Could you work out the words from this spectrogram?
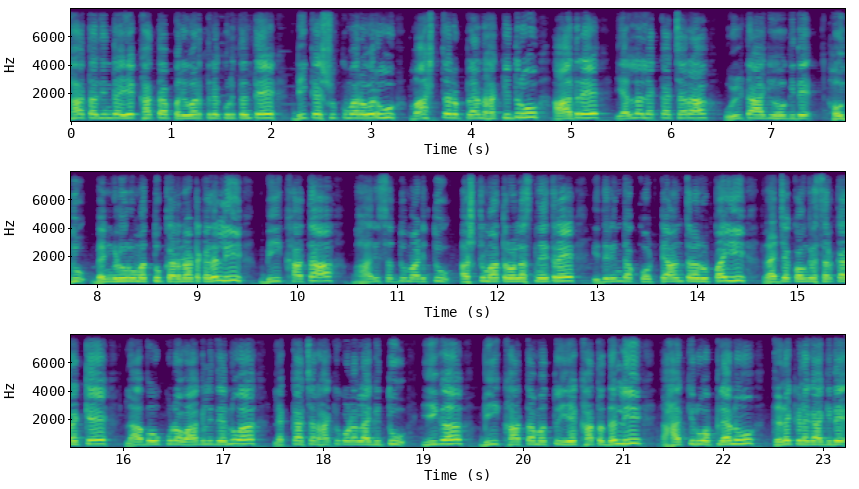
ಖಾತಾದಿಂದ ಎ ಖಾತಾ ಪರಿವರ್ತನೆ ಕುರಿತಂತೆ ಡಿ ಕೆ ಶಿವಕುಮಾರ್ ಅವರು ಮಾಸ್ಟರ್ ಪ್ಲಾನ್ ಹಾಕಿದ್ರು, ಆದರೆ ಎಲ್ಲ ಲೆಕ್ಕಾಚಾರ ಉಲ್ಟಾ ಆಗಿ ಹೋಗಿದೆ. ಹೌದು, ಬೆಂಗಳೂರು ಮತ್ತು ಕರ್ನಾಟಕದಲ್ಲಿ ಬಿ ಖಾತಾ ಭಾರಿ ಸದ್ದು ಮಾಡಿತ್ತು. ಅಷ್ಟು ಮಾತ್ರವಲ್ಲ ಸ್ನೇಹಿತರೆ, ಇದರಿಂದ ಕೋಟ್ಯಾಂತರ ರೂಪಾಯಿ ರಾಜ್ಯ ಕಾಂಗ್ರೆಸ್ ಸರ್ಕಾರಕ್ಕೆ ಲಾಭವೂ ಕೂಡ ವಾಗಲಿದೆ ಎನ್ನುವ ಲೆಕ್ಕಾಚಾರ ಹಾಕಿಕೊಳ್ಳಲಾಗಿತ್ತು. ಈಗ ಬಿ ಖಾತಾ ಮತ್ತು ಎ ಖಾತಾದಲ್ಲಿ ಹಾಕಿರುವ ಪ್ಲಾನು ತಲೆಕೆಳಗಾಗಿದೆ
